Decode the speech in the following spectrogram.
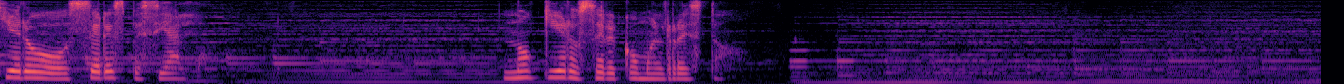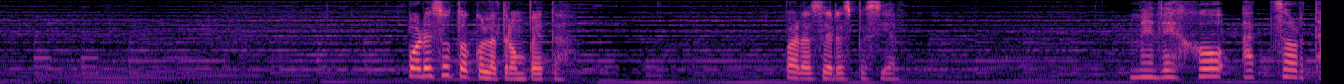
Quiero ser especial. No quiero ser como el resto. Por eso toco la trompeta. Para ser especial. Me dejó absorta.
